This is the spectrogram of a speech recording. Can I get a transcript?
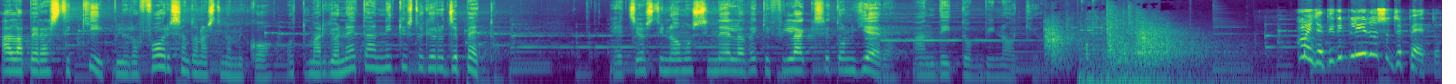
Αλλά περαστικοί πληροφόρησαν τον αστυνομικό ότι η Μαριονέτα ανήκει στο Γεροτζεπέτο. Έτσι ο αστυνόμος συνέλαβε και φυλάκισε τον γέρο αντί τον Πινόκιο. Μα γιατί την πλήρωσε ο Τζεπέτο,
